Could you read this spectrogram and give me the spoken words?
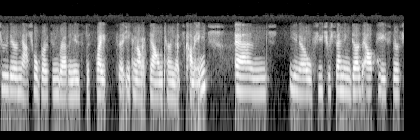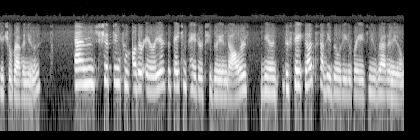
through their natural growth in revenues, despite the economic downturn that's coming, and you know, future spending does outpace their future revenues, and shifting from other areas that they can pay their two billion dollars. You know, the state does have the ability to raise new revenue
